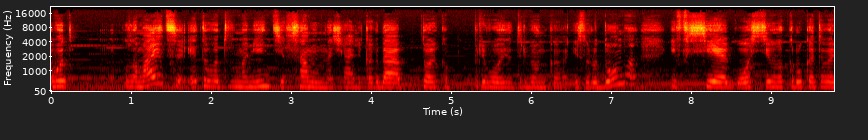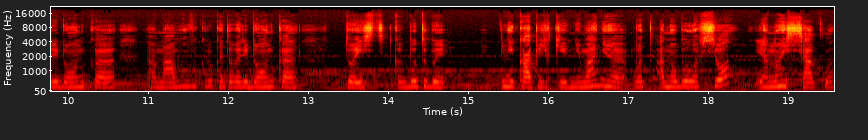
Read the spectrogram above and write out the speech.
вот ломается это вот в моменте в самом начале, когда только привозят ребенка из роддома, и все гости вокруг этого ребенка а мама вокруг этого ребенка. То есть, как будто бы ни капельки внимания, вот оно было все, и оно иссякло.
